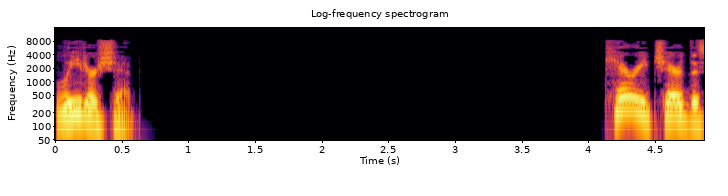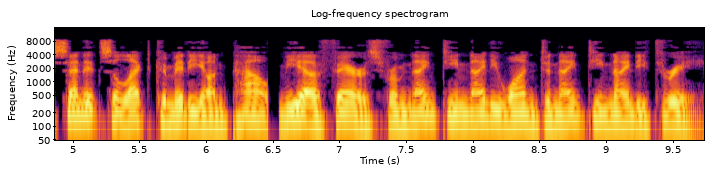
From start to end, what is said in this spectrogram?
Leadership Kerry chaired the Senate Select Committee on POW, MIA affairs from 1991 to 1993.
